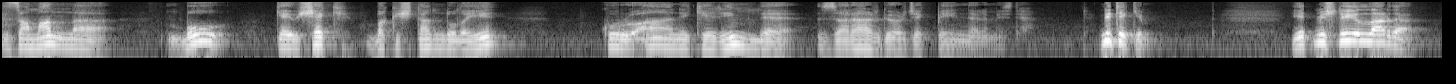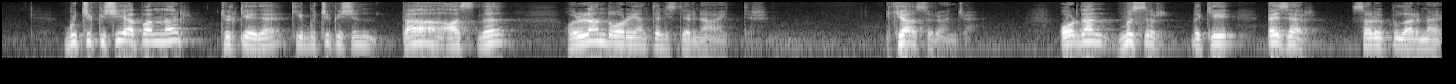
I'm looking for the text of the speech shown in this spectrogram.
zamanla bu gevşek bakıştan dolayı Kur'an-ı Kerim de zarar görecek beyinlerimizde. Nitekim 70'li yıllarda bu çıkışı yapanlar Türkiye'de ki bu çıkışın daha aslı Hollanda oryantalistlerine aittir. İki asır önce. Oradan Mısır'daki Ezer sarıklılarına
